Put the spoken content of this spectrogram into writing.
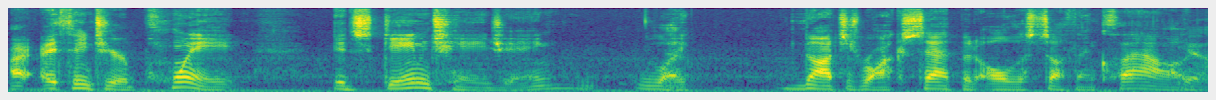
I, I think to your point, it's game changing, like not just Rockset, but all the stuff in cloud. Yeah.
